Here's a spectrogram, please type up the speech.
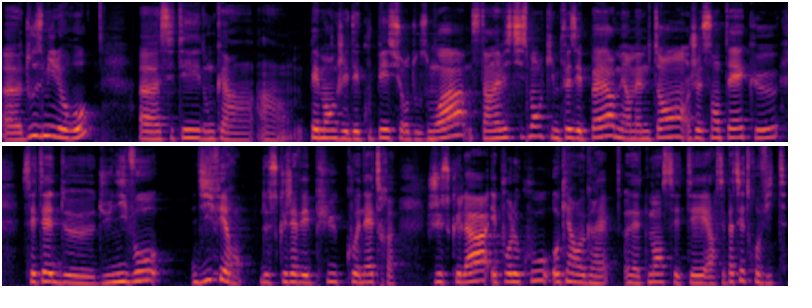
12 000 euros. Euh, c'était donc un, paiement que j'ai découpé sur 12 mois. C'était un investissement qui me faisait peur, mais en même temps, je sentais que c'était du niveau différent de ce que j'avais pu connaître jusque-là. Et pour le coup, aucun regret. Honnêtement, c'était. Alors, c'est passé trop vite.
